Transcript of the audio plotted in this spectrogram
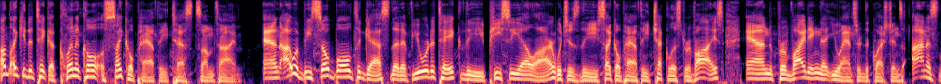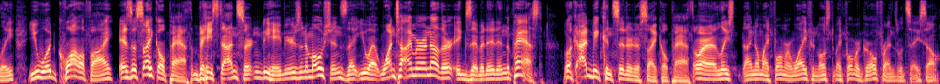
I'd like you to take a clinical psychopathy test sometime. And I would be so bold to guess that if you were to take the PCLR, which is the psychopathy checklist revised, and providing that you answered the questions honestly, you would qualify as a psychopath based on certain behaviors and emotions that you at one time or another exhibited in the past. Look, I'd be considered a psychopath, or at least I know my former wife and most of my former girlfriends would say so.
